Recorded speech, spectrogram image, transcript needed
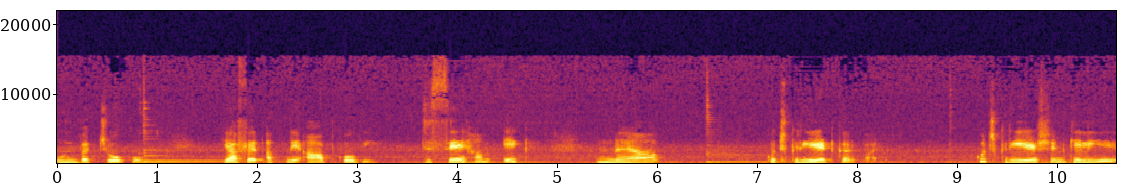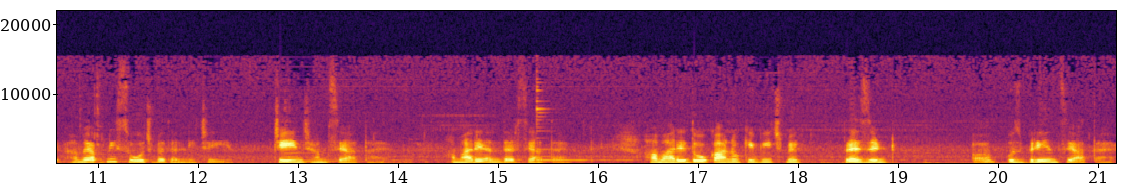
उन बच्चों को या फिर अपने आप को भी, जिससे हम एक नया कुछ क्रिएट कर पाए। कुछ क्रिएशन के लिए हमें अपनी सोच बदलनी चाहिए। चेंज हमसे आता है, हमारे अंदर से आता है। हमारे दो कानों के बीच में प्रेजेंट उस ब्रेन से आता है।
